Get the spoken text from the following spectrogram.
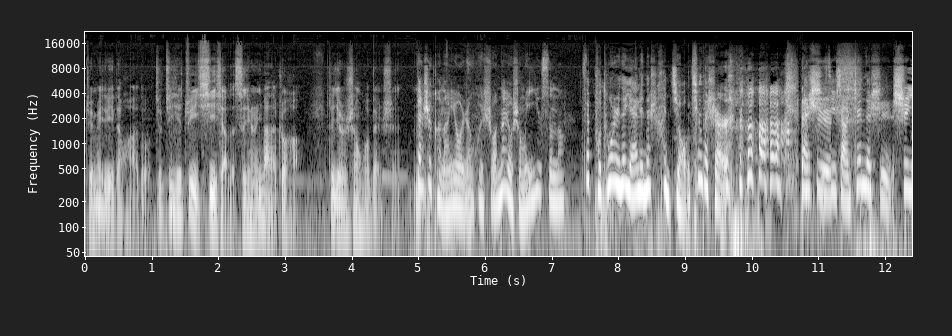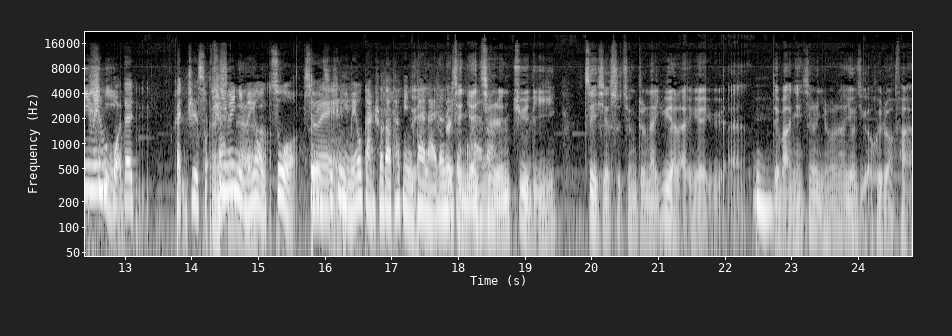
最美丽的花朵，就这些最细小的事情，你把它做好，这就是生活本身。但是可能也有人会说，那有什么意思呢？在普通人的眼里，那是很矫情的事儿，但实际上真的是是因为你生活的本质所在。是因为你没有做，所以其实你没有感受到它给你带来的那而且种快乐。年轻人距离这些事情正在越来越远，嗯对吧？年轻人，你说他有几个会做饭？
